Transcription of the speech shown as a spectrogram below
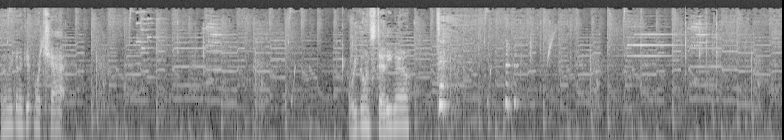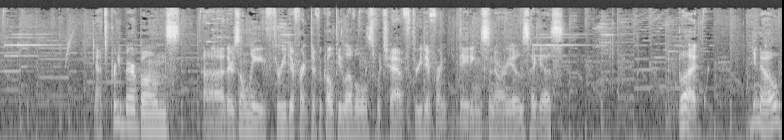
When are we gonna get more chat? Are we going steady now? Yeah, it's pretty bare bones. Uh, there's only three different difficulty levels, which have three different dating scenarios, I guess. But, you know,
